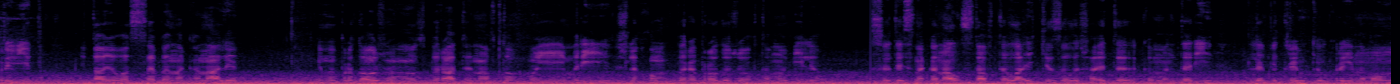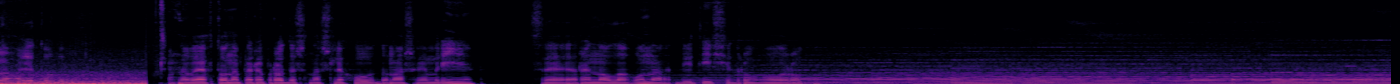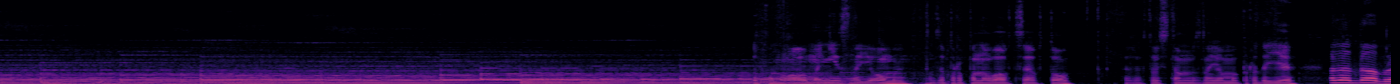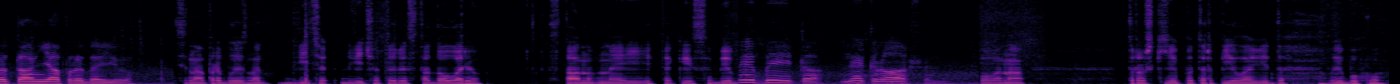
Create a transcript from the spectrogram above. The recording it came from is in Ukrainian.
привіт! Вітаю вас себе на каналі. І ми продовжуємо збирати на авто моєї мрії шляхом перепродажу автомобілів. Підписуйтесь на канал, ставте лайки, залишайте коментарі для підтримки україномовного Ютубу. Нове авто на перепродаж на шляху до нашої мрії. Це Renault Laguna 2002 року. Мені знайомий, запропонував це авто. Каже, хтось там знайомий продає. Добре, Тань, я продаю. Ціна приблизно 2400 доларів. Стан в неї такий собі, Не бита, не крашена. бо вона трошки потерпіла від вибуху.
